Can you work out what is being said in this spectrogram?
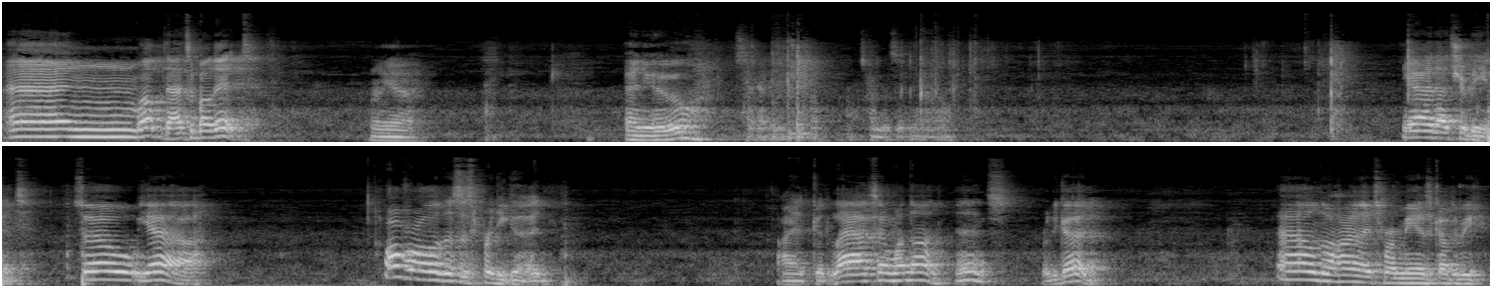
And well, that's about it. Oh yeah. Anywho, what time is it now? Yeah, that should be it. So, yeah. Overall, this is pretty good. I had good laughs and whatnot. And it's pretty good. Well, the highlights for me has got to be...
